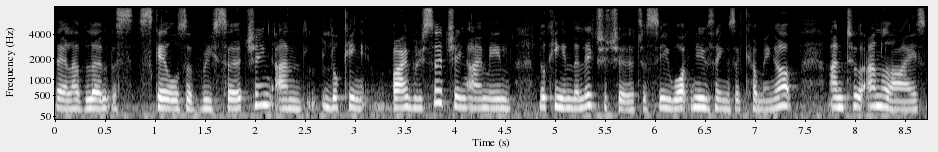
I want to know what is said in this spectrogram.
They'll have learned the skills of researching and looking, by researching I mean looking in the literature to see what new things are coming up and to analyse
